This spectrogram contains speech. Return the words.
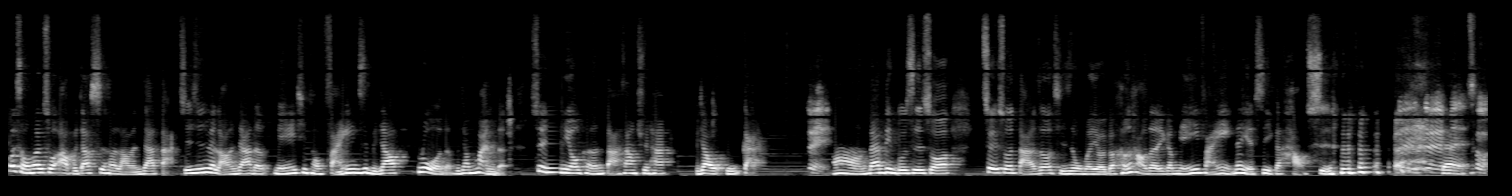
为什么会说啊比较适合老人家打，其实是因为老人家的免疫系统反应是比较弱的、比较慢的，所以你有可能打上去它比较无感。对，嗯，但并不是说，所以说打了之后，其实我们有一个很好的一个免疫反应，那也是一个好事。对对，对没错。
